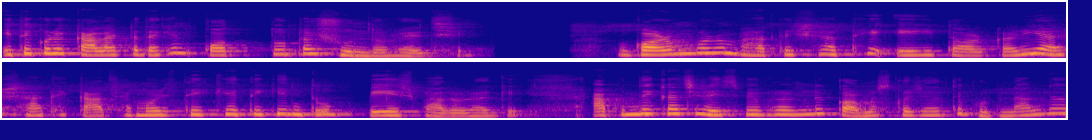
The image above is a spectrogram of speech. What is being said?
এতে করে কালারটা দেখেন কতটা সুন্দর হয়েছে। গরম গরম ভাতের সাথে এই তরকারি আর সাথে কাঁচামরিচ দিয়ে খেতে কিন্তু বেশ ভালো লাগে। আপনাদের কাছে রেসিপি ভালো লাগলে কমেন্টস করে জানাতে ভুলবেন আল্লাহ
